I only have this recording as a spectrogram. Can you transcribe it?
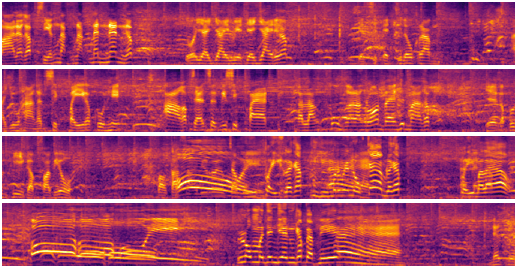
มาแล้วครับเสียงหนักๆแน่นๆครับ ตัวใหญ่ๆเวทใหญ่ๆนะครับ71กิโลกรัมอายุห่างกัน 10 ปีครับคู่นี้อ้าวครับแสนศึกนี่ 18กำลังพุ่งกำลังร้อนแรงขึ้นมาครับ เจอกับรุ่นพี่กับฟาบิโอเป่าตาซ้ายนี่เริ่มจะมีโอ้ยปลีแล้วครับอื้อหือบริเวณโหนกแก้มเลยครับปลีมาแล้ว โอ้โหลมมันเย็นๆครับแบบนี้แม่ นึกดู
